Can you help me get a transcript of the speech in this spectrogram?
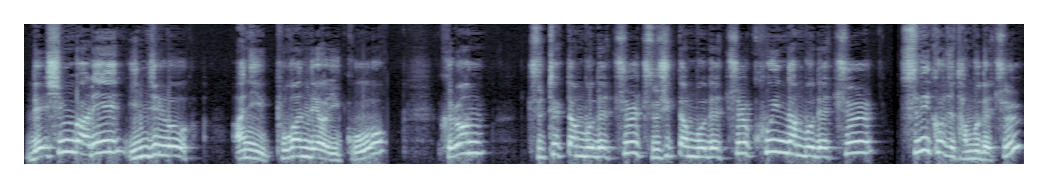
내 신발이 인질로 아니 보관되어 있고 그런 주택담보대출, 주식담보대출, 코인담보대출, 스니커즈 담보대출,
